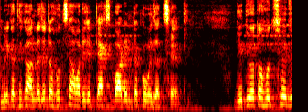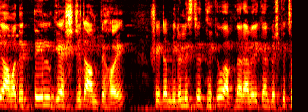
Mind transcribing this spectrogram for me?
আমেরিকা থেকে আনলে যেটা হচ্ছে আমার এই যে ট্যাক্স বার্ডেনটা কমে যাচ্ছে আর কি। দ্বিতীয়ত হচ্ছে যে আমাদের তেল গ্যাস যেটা আনতে হয়, সেটা মিডল ইস্টের থেকেও আপনার আমেরিকান বেশ কিছু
